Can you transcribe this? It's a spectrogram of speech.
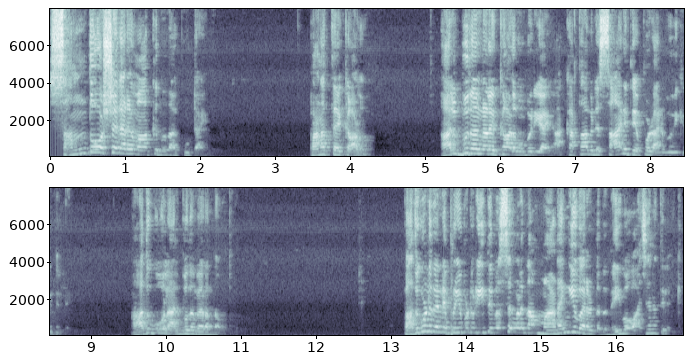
സന്തോഷകരമാക്കുന്നത് ആ കൂട്ടായ്മ. പണത്തെക്കാളും അത്ഭുതങ്ങളെക്കാളും ഉപരിയായി ആ കർത്താവിന്റെ സാന്നിധ്യം എപ്പോഴും അനുഭവിക്കുന്നില്ലേ? അതുപോലെ അത്ഭുതം വേറെ എന്താ ഉള്ളത്? അപ്പൊ അതുകൊണ്ട് തന്നെ പ്രിയപ്പെട്ടവർ ഈ ദിവസങ്ങളിൽ നാം മടങ്ങി വരേണ്ടത് ദൈവവചനത്തിലേക്ക്.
